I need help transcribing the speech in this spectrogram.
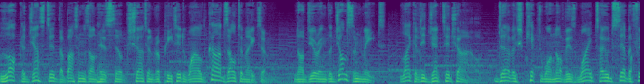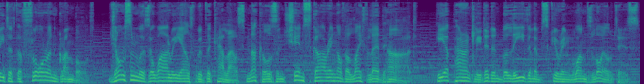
Locke adjusted the buttons on his silk shirt and repeated Wildcard's ultimatum. Not during the Johnson meet, like a dejected child. Dervish kicked one of his white-toed Sibber feet at the floor and grumbled. Johnson was a wiry elf with the calloused knuckles and chin scarring of a life led hard. He apparently didn't believe in obscuring one's loyalties.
